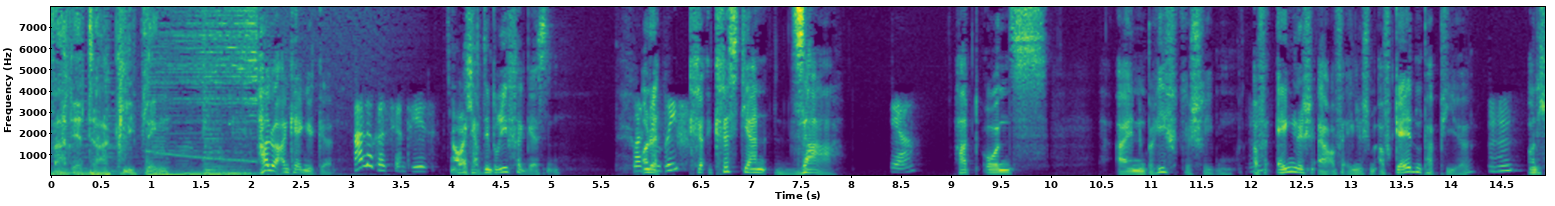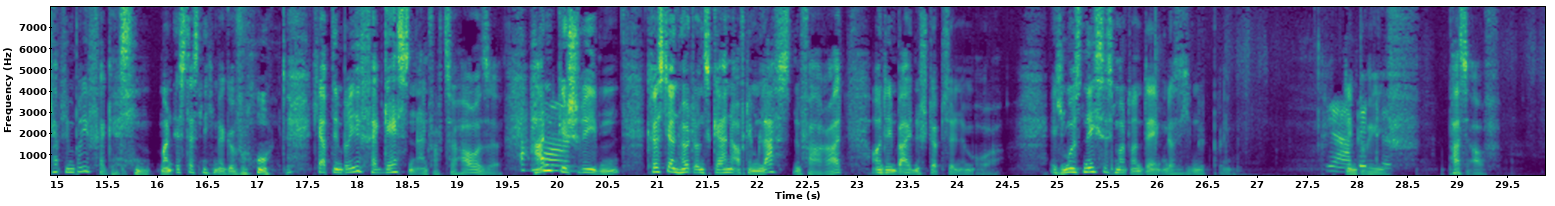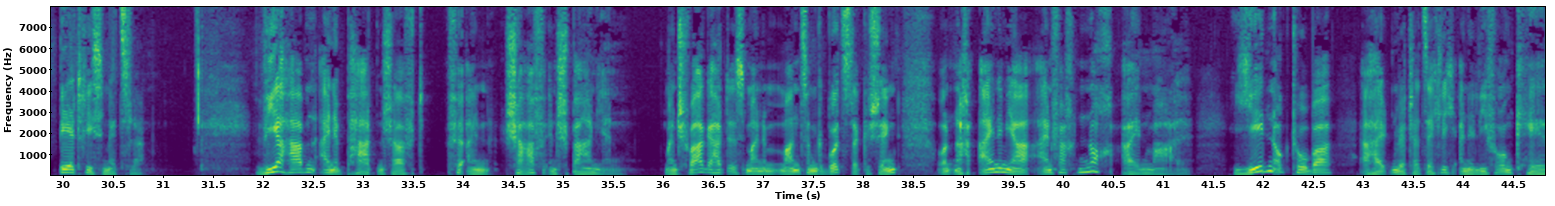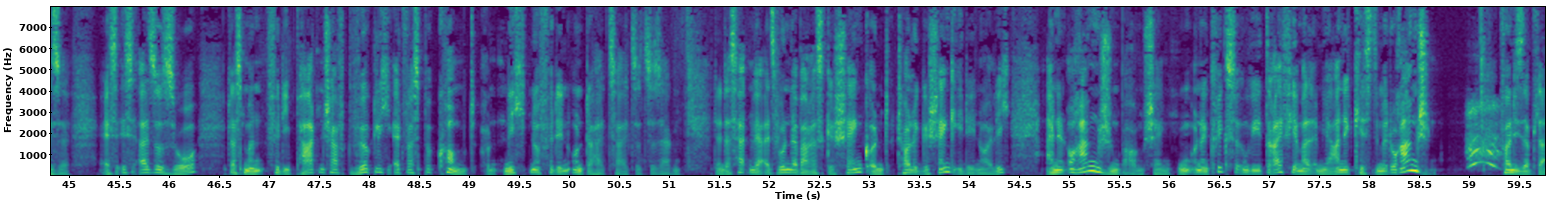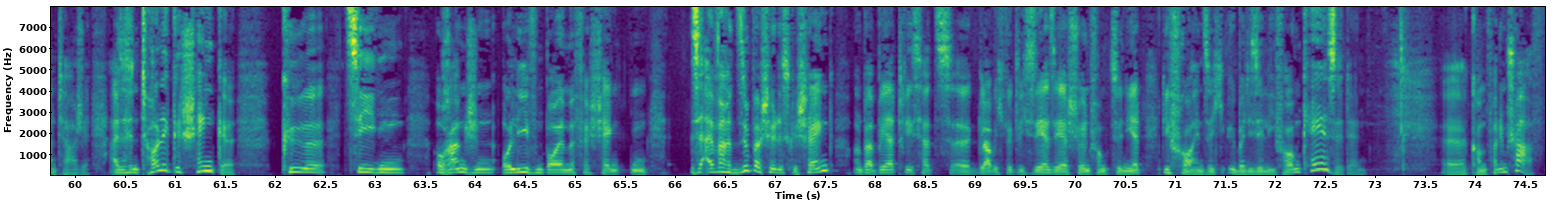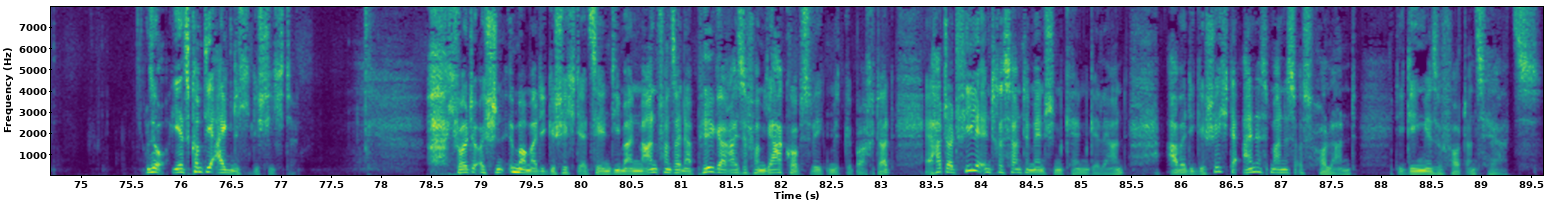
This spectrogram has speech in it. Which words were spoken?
Wie war der Tag, Liebling? Hallo Anke Engelke. Hallo Christian Thies. Aber ich habe den Brief vergessen. Du hast Und, den äh, Brief? Ch- Christian Za Ja. hat uns einen Brief geschrieben. Auf Englisch, äh, auf Englisch, auf gelbem Papier. Und ich habe den Brief vergessen. Man ist das nicht mehr gewohnt. Ich habe den Brief vergessen, einfach zu Hause. Handgeschrieben. Christian hört uns gerne auf dem Lastenfahrrad und den beiden Stöpseln im Ohr. Ich muss nächstes Mal dran denken, dass ich ihn mitbringe. Ja, den bitte. Brief. Pass auf. Beatrice Metzler. Wir haben eine Patenschaft für ein Schaf in Spanien. Mein Schwager hat es meinem Mann zum Geburtstag geschenkt und nach einem Jahr einfach noch einmal. Jeden Oktober erhalten wir tatsächlich eine Lieferung Käse. Es ist also so, dass man für die Patenschaft wirklich etwas bekommt und nicht nur für den Unterhalt zahlt sozusagen. Denn das hatten wir als wunderbares Geschenk und tolle Geschenkidee neulich. Einen Orangenbaum schenken und dann kriegst du irgendwie drei, viermal im Jahr eine Kiste mit Orangen von dieser Plantage. Also es sind tolle Geschenke. Kühe, Ziegen, Orangen, Olivenbäume verschenken. Es ist einfach ein super schönes Geschenk und bei Beatrice hat es, äh, glaube ich, wirklich sehr, sehr schön funktioniert. Die freuen sich über diese Lieferung Käse, denn äh, kommt von dem Schaf. So, jetzt kommt die eigentliche Geschichte. Ich wollte euch schon immer mal die Geschichte erzählen, die mein Mann von seiner Pilgerreise vom Jakobsweg mitgebracht hat. Er hat dort viele interessante Menschen kennengelernt, aber die Geschichte eines Mannes aus Holland, die ging mir sofort ans Herz.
